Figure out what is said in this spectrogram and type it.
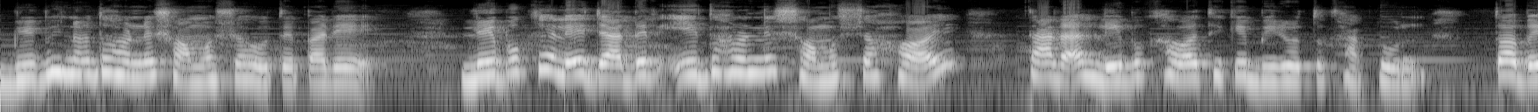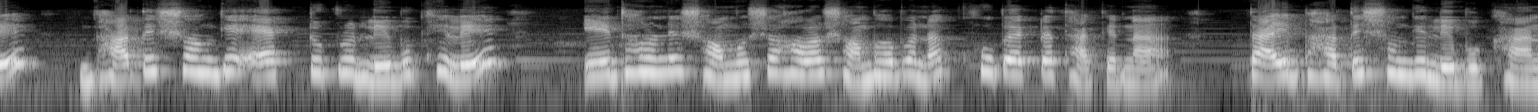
বিভিন্ন ধরনের সমস্যা হতে পারে। লেবু খেলে যাদের এই ধরনের সমস্যা হয়, তারা লেবু খাওয়া থেকে বিরত থাকুন। তবে ভাতের সঙ্গে এক টুকরো লেবু খেলে এ ধরনের সমস্যা হওয়ার সম্ভাবনা খুব একটা থাকে না। তাই ভাতের সঙ্গে লেবু খান।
